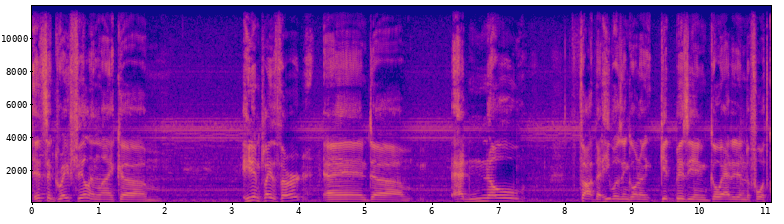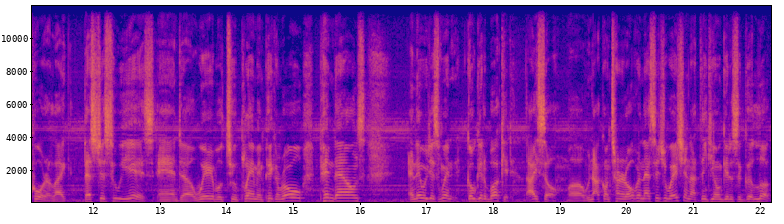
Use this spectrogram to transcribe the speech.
it's a great feeling. Like um, he didn't play the third, and um, had no thought that he wasn't going to get busy and go at it in the fourth quarter. Like that's just who he is, and uh, we're able to play him in pick and roll, pin downs. And then we just went, go get a bucket, ISO. Uh, we're not going to turn it over in that situation. I think he's going to get us a good look.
